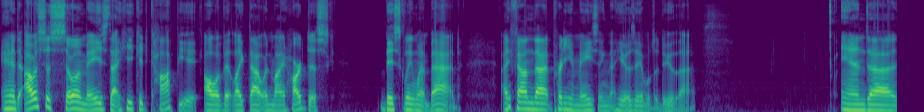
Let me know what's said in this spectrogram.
And I was just so amazed that he could copy it, all of it like that when my hard disk basically went bad. I found that pretty amazing that he was able to do that. And uh,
